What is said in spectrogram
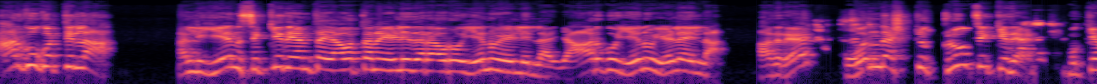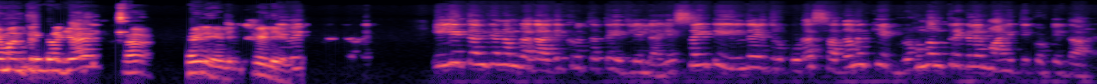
ಯಾರಿಗೂ ಗೊತ್ತಿಲ್ಲ. ಅಲ್ಲಿ ಏನು ಸಿಕ್ಕಿದೆ ಅಂತ ಯಾವತ್ತನ ಹೇಳಿದಾರೆ ಅವರು ಏನು ಹೇಳಿಲ್ಲ, ಯಾರಿಗೂ ಏನು ಹೇಳೇ ಇಲ್ಲ. ಆದ್ರೆ ಒಂದಷ್ಟು ಕ್ಲೂ ಸಿಕ್ಕಿದೆ. ಮುಖ್ಯಮಂತ್ರಿಗಳಿಗೆ ಹೇಳಿ ಹೇಳಿ ಹೇಳಿ ಹೇಳಿ. ಇಲ್ಲಿ ತನಕ ನಮ್ಗೆ ಅದು ಅಧಿಕೃತತೆ ಇರ್ಲಿಲ್ಲ. ಎಸ್ ಐ ಟಿ ಇಲ್ಲದೆ ಇದ್ರು ಕೂಡ ಸದನಕ್ಕೆ ಗೃಹ ಮಂತ್ರಿಗಳೇ ಮಾಹಿತಿ ಕೊಟ್ಟಿದ್ದಾರೆ.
